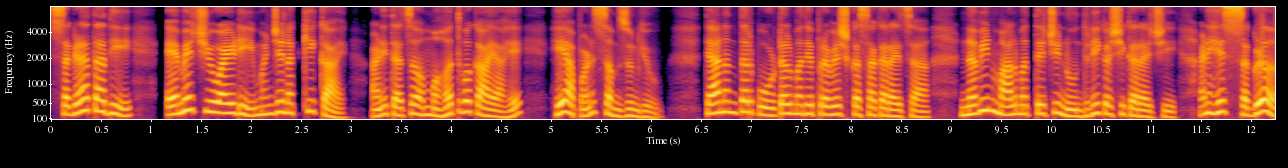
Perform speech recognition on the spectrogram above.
सगळ्यात आधी M H U I D म्हणजे नक्की काय आणि त्याचं महत्त्व काय आहे हे आपण समजून घेऊ. त्यानंतर पोर्टलमध्ये प्रवेश कसा करायचा? नवीन मालमत्तेची नोंदणी कशी करायची? आणि हे सगळं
